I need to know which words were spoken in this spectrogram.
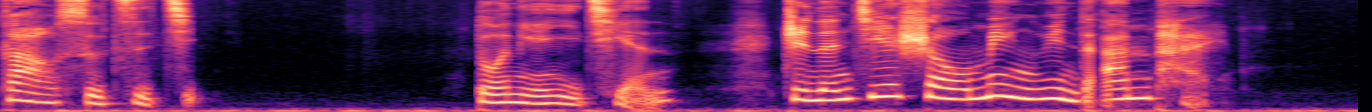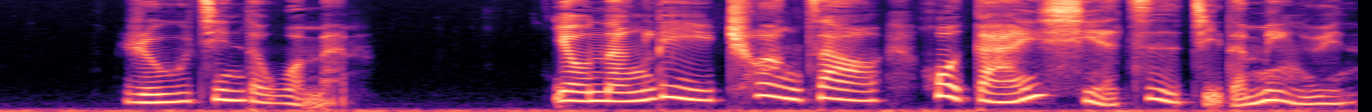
告诉自己，多年以前只能接受命运的安排，如今的我们有能力创造或改写自己的命运，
